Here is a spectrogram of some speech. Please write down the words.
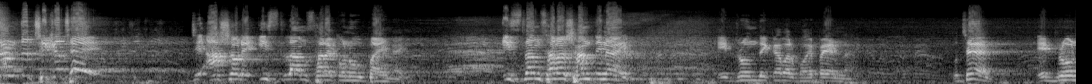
জানতে শিখেছে যে আসলে ইসলাম ছাড়া কোনো উপায় নাই। ইসলাম ছাড়া শান্তি নাই। এই ড্রোন দেখে আবার ভয় পায় না। বুঝছেন? এই ড্রোন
